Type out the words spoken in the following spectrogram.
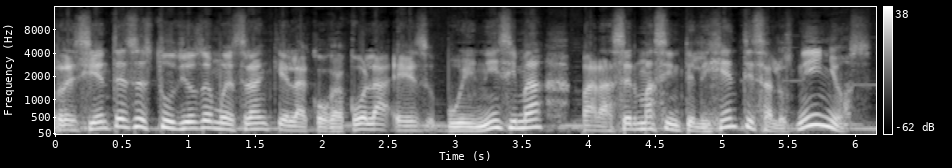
recientes estudios demuestran que la Coca-Cola es buenísima para hacer más inteligentes a los niños.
